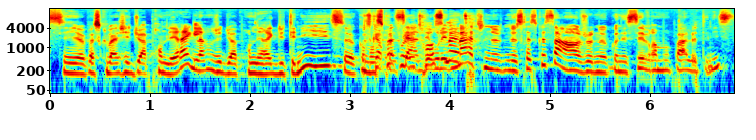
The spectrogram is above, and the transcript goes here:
C'est euh, parce que bah, j'ai dû apprendre les règles, hein. j'ai dû apprendre les règles du tennis, euh, comment se passer un déroulé de match, ne, serait-ce que ça. Hein. je ne connaissais vraiment pas le tennis.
